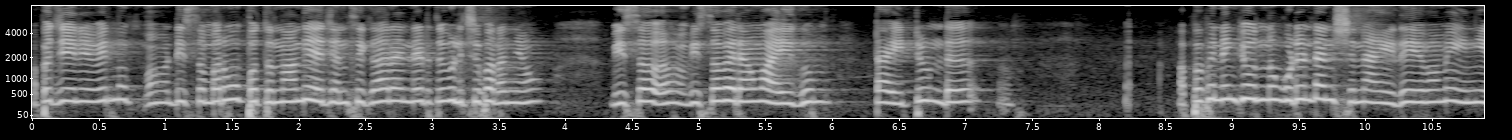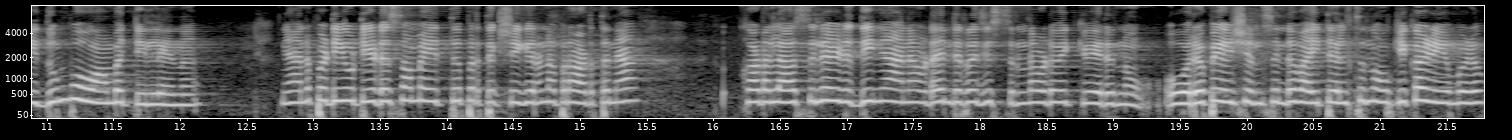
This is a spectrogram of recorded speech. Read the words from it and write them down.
അപ്പോൾ ജനുവരി ഡിസംബർ മുപ്പത്തൊന്നാം തീയതി ഏജൻസിക്കാർ എന്റെ അടുത്ത് വിളിച്ച് പറഞ്ഞു വിസ വിസ വരാൻ വൈകും. ടൈറ്റുണ്ട് അപ്പോൾ പിന്നെ എനിക്ക് ഒന്നും കൂടി ടെൻഷനായി ദൈവമേ ഇനി ഇതും പോകാൻ പറ്റില്ലേന്ന്. ഞാനിപ്പോൾ ഡ്യൂട്ടിയുടെ സമയത്ത് പ്രത്യക്ഷീകരണ പ്രാർത്ഥന കടലാസിൽ എഴുതി ഞാൻ അവിടെ എന്റെ രജിസ്റ്ററിന്റെ അവിടെ വെക്കുമായിരുന്നു ഓരോ പേഷ്യൻസിന്റെ വൈറ്റൽസ് നോക്കി കഴിയുമ്പോഴും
